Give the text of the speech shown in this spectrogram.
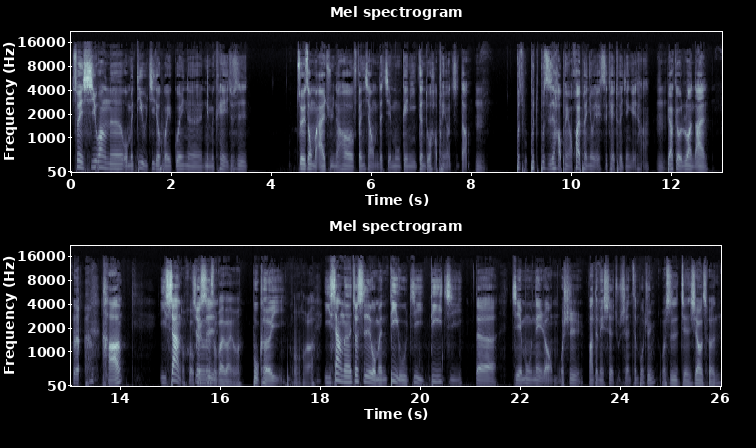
所以希望呢，我们第五季的回归呢，你们可以就是追踪我们 IG，然后分享我们的节目给你更多好朋友知道。嗯，不不不只是好朋友，坏朋友也是可以推荐给他。嗯不要给我乱按。好，以上就是说拜拜吗？不可以。哦，好了，以上呢就是我们第五季第一集的节目内容。我是马德美式的主持人曾博君。我是简孝成，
